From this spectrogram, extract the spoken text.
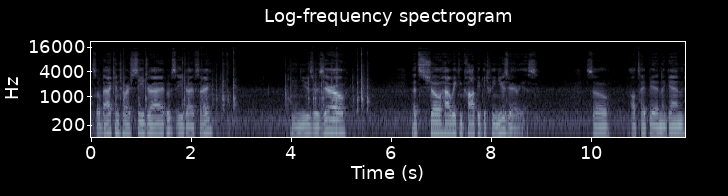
so back into our C drive, oops, E drive, sorry. And user zero. Let's show how we can copy between user areas. So I'll type in again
